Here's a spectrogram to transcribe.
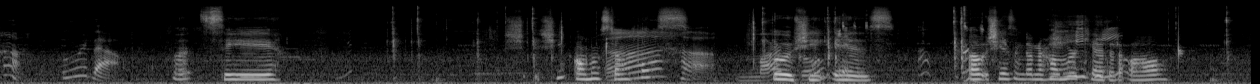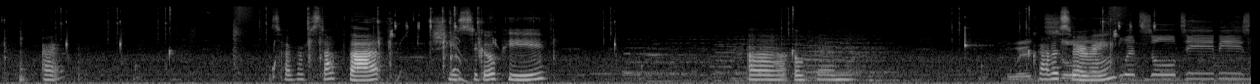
Huh. Urbao. Let's see. Is she almost done with this? Ooh, she is. Oh, she hasn't done her homework yet at all. Alright. Let's have her stop that. She needs to go pee. Uh, open. Grab a serving. Witzel TV's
